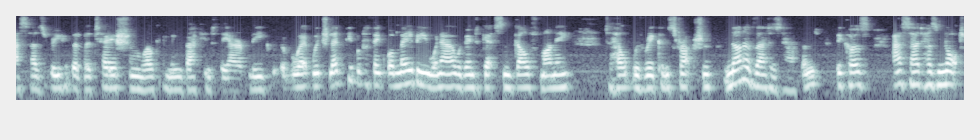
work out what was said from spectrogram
Assad's rehabilitation, welcoming back into the Arab League, which led people to think, well, maybe we're now we're going to get some Gulf money to help with reconstruction. None of that has happened because Assad has not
